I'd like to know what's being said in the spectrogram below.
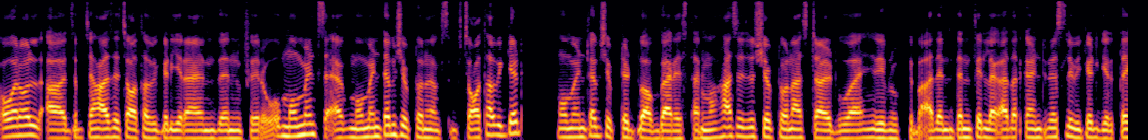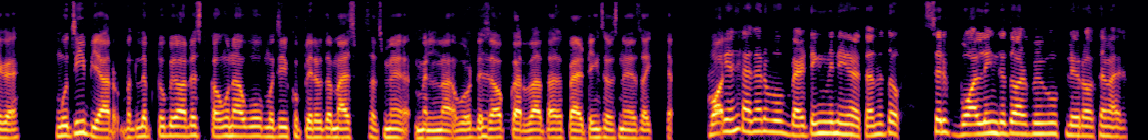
ओवरऑल जब जहाँ से चौथा विकेट गिरा एंड देन फिर वो मोमेंट्स मोमेंटम शिफ्ट होने चौथा wicket momentum shifted to Afghanistan वहाँ से जो शिफ्ट होना स्टार्ट हुआ है रिब्रुक के बाद एंड देन फिर लगातार कंटिन्यूसली विकेट गिरते गए। मुजीब यार मतलब टू बी ऑनेस्ट कहूँ ना वो मुझे को प्लेयर ऑफ़ द मैच सच में मिलना वो डिजर्व कर रहा था बैटिंग से उसने ऐसा बॉलिंग अगर वो बैटिंग भी नहीं करता ना तो सिर्फ़ बॉलिंग के तौर पे वो प्लेयर ऑफ़ द मैच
